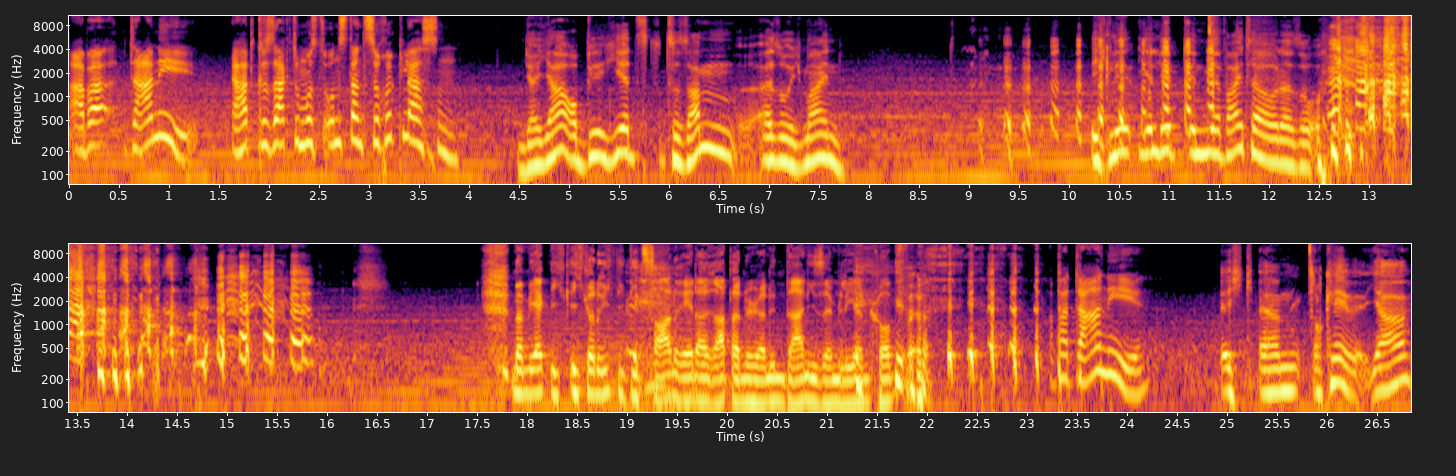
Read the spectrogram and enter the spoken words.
Aber Dani, er hat gesagt, du musst uns dann zurücklassen. Ja, ja, ob wir hier jetzt zusammen, also ich meine, ich le ihr lebt in mir weiter oder so. Man merkt, ich, ich kann richtig die Zahnräder rattern hören in Dani seinem leeren Kopf. Aber Dani, Ich, ähm, okay, ja,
